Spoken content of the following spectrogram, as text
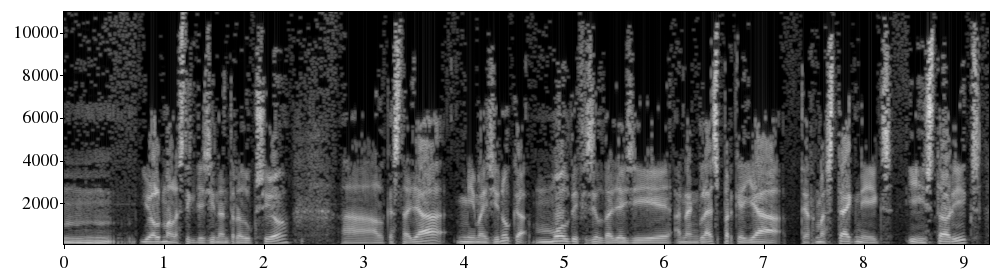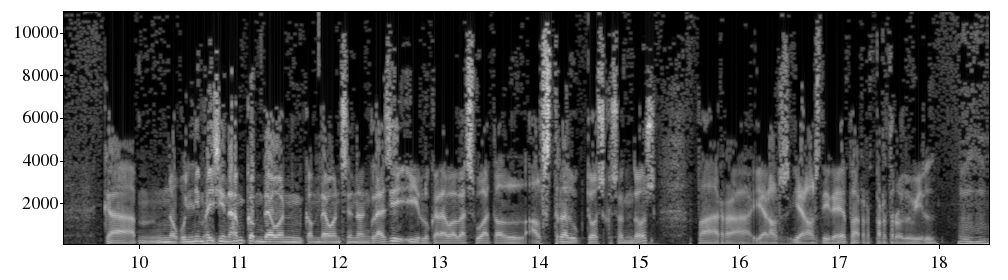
mm, jo me l'estic llegint en traducció eh, al castellà m'imagino que molt difícil de llegir en anglès perquè hi ha termes tècnics i històrics que no vull ni imaginar com deuen, com deuen ser en anglès i, i el que deu haver suat el, els traductors, que són dos, per, eh, i, ara els, i ara els diré, per, per traduir-lo. Mhm.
